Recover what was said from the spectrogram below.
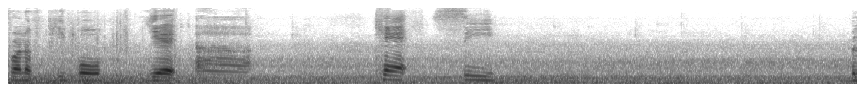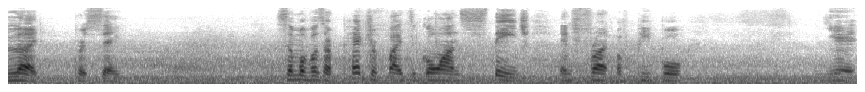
front of people yet uh, can't see blood, per se. Some of us are petrified to go on stage in front of people, yet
